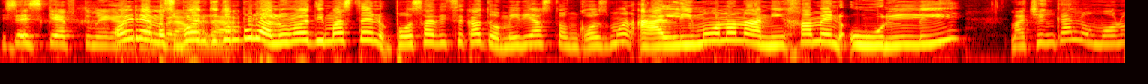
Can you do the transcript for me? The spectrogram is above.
Σε σκέφτομαι κάτι. Ωραία, να σου πω εν τούτον που λαλούμε ότι είμαστε πόσα δισεκατομμύρια στον κόσμο, αλλή μόνο αν είχαμε ούλοι. Μα και είναι καλό μόνο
